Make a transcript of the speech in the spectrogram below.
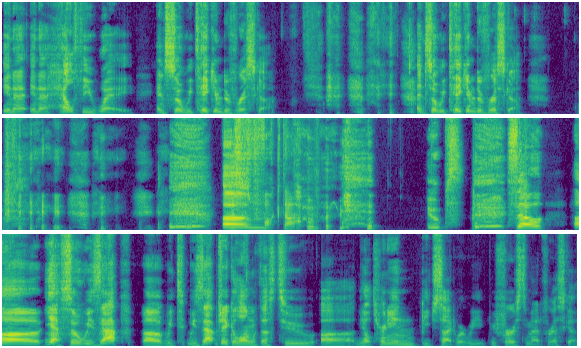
in a in a healthy way. And so we take him to Vriska. And so we take him to Vriska. this Um, is fucked up. oops. So, uh, yeah. So we zap, uh, we t- we zap Jake along with us to uh the Alternian beachside where we we first met Vriska,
